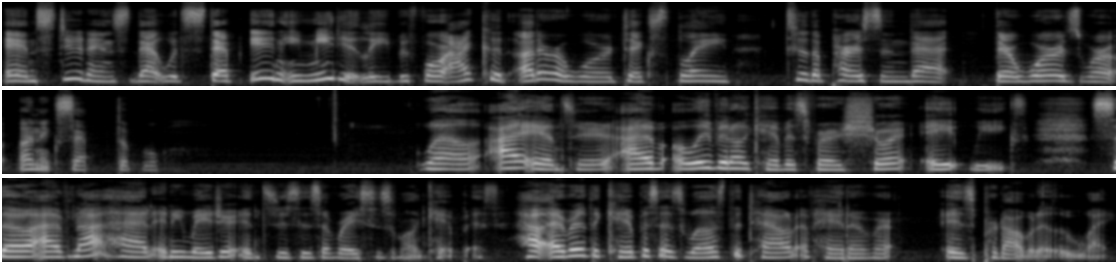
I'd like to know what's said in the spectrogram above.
and students that would step in immediately before I could utter a word to explain to the person that their words were unacceptable. Well, I answered, I've only been on campus for a short eight weeks, so I've not had any major instances of racism on campus. However, the campus as well as the town of Hanover is predominantly white.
